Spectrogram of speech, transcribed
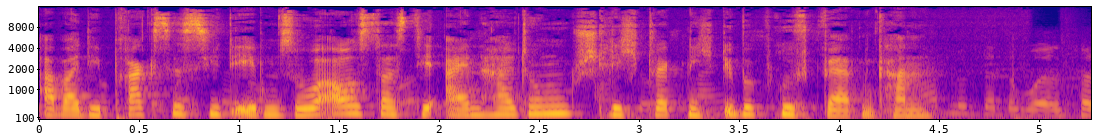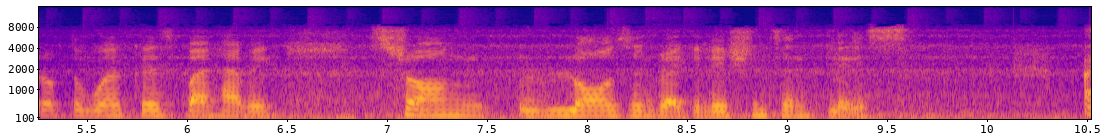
Aber die Praxis sieht eben so aus, dass die Einhaltung schlichtweg nicht überprüft werden kann. strong laws and regulations in place. Uh,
